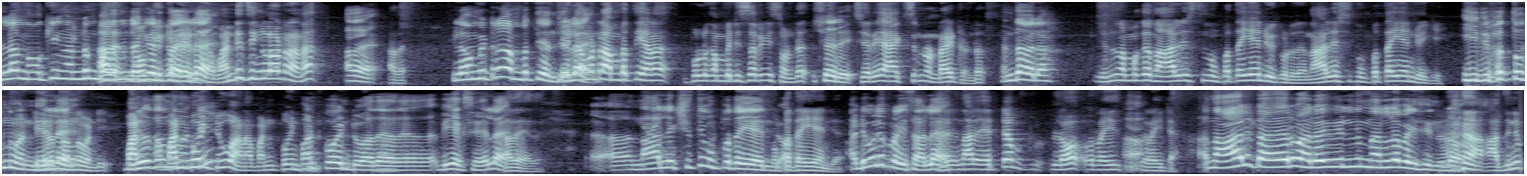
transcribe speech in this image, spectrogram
എല്ലാം നോക്കിയും കണ്ടും വണ്ടി സിംഗിൾ ഓണറാണ് ആണ്. അതെ. അതെ. കിലോമീറ്റർ അമ്പത്തി അഞ്ച് കിലോമീറ്റർ അമ്പത്തിയാണ് ഫുൾ കമ്പനി സർവീസ് ഉണ്ട്. ശരി. ചെറിയ ആക്സിഡന്റ് ഉണ്ടായിട്ടുണ്ട്. എന്താ വില? ഇത് നമുക്ക് നാല് ലക്ഷത്തി മുപ്പത്തയ്യായിരം രൂപ കൊടുത്തത്. നാല് ലക്ഷത്തി മുപ്പത്തയ്യായിരം രൂപയ്ക്ക്. ഇരുപത്തൊന്ന് വണ്ടി ഇരുപത്തൊന്ന് വണ്ടി. വൺ പോയിന്റ് ടു ആണ് one point one point two അതെ അതെ വി എക്സ് അല്ലേ? അതെ അതെ. നാല് ലക്ഷത്തി മുപ്പത്തയ്യായിരം മുപ്പത്തയ്യായിരം രൂപ. അടിപൊളി പ്രൈസ് അല്ലേ? ഏറ്റവും ലോ റേറ്റാ നാല് ടയറും അലോയിലും നല്ല പൈസ ഉണ്ട് കേട്ടോ അതിന്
